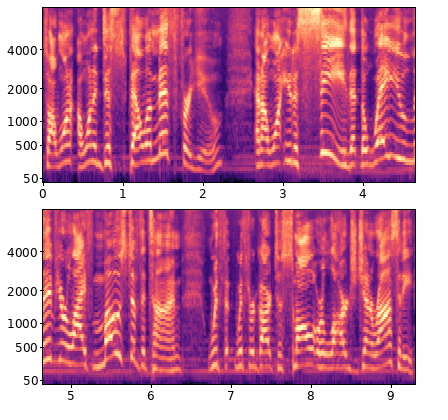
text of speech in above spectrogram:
So I want, I want to dispel a myth for you and I want you to see that the way you live your life most of the time with, with regard to small or large generosity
